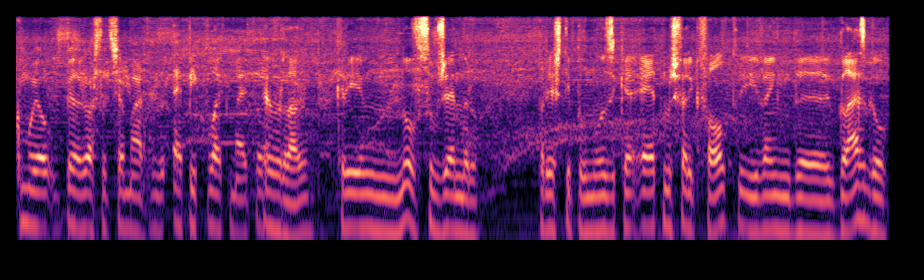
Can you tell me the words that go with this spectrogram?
como eu, o Pedro gosta de chamar, de epic black metal. É verdade. Criei um novo subgénero para este tipo de música. É Atmospheric Fault e vem de Glasgow,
